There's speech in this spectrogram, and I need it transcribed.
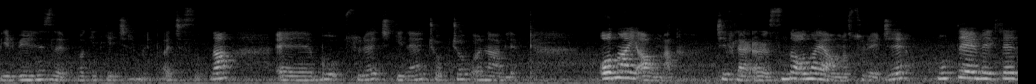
Birbirinizle vakit geçirmek açısından e, bu süreç yine çok çok önemli. Onay almak, çiftler arasında onay alma süreci. Mutlu evlilikler,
